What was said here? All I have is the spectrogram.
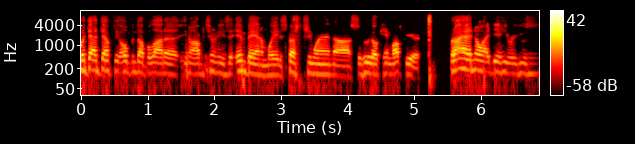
but that definitely opened up a lot of you know opportunities in bantamweight, especially when uh, Cejudo came up here. But I had no idea he, he was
